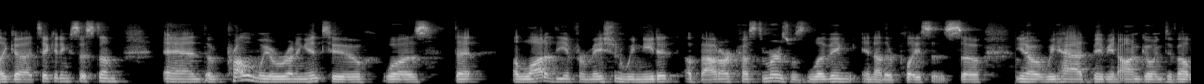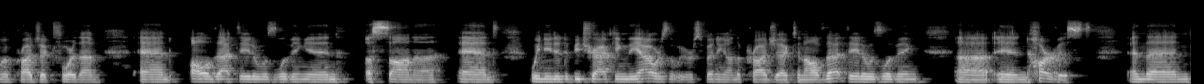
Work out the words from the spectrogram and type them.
like a ticketing system. And the problem we were running into was that a lot of the information we needed about our customers was living in other places. So, you know, we had maybe an ongoing development project for them and all of that data was living in Asana and we needed to be tracking the hours that we were spending on the project and all of that data was living uh, in Harvest. And then,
